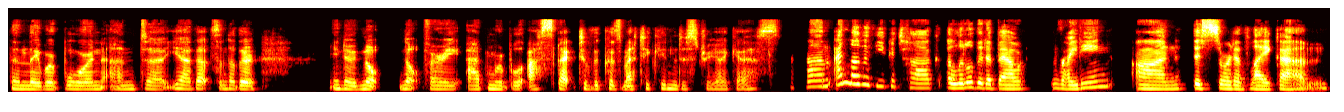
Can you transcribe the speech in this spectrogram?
than they were born and uh, yeah that's another you know not not very admirable aspect of the cosmetic industry i guess. Um i'd love if you could talk a little bit about writing on this sort of like um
